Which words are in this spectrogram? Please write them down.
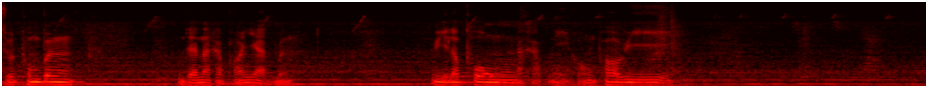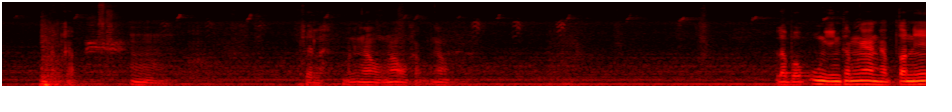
สุดผมเบิงเดี๋ยวนะครับ ขออนุญาตเบิงวีรพงศ์นะครับ นี่ของพ่อวีนะครับอืมใช่ละมันเงาเงาครับเงาระบบอุ้งยิงทำงานครับ ตอนนี้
